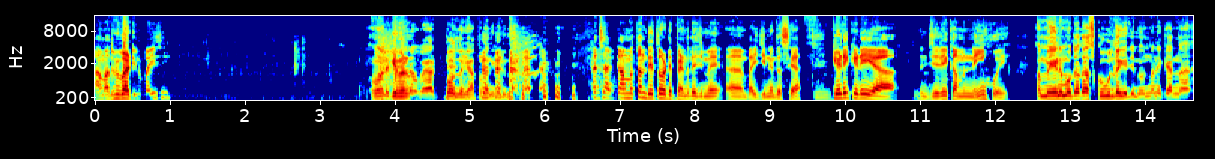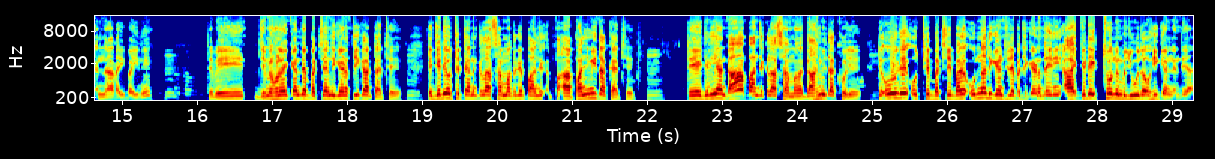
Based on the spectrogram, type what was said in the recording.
ਆਮ ਆਦਮੀ ਪਾਰਟੀ ਨੂੰ ਪਾਈ ਸੀ? ਹੁਣ ਕਿਵੇਂ ਹੋ ਗਿਆ? ਭੁੱਲ ਗਿਆ ਪਤਾ ਨਹੀਂ ਕਿਹਨੂੰ। ਅੱਛਾ ਕੰਮ ਧੰਦੇ ਤੁਹਾਡੇ ਪਿੰਡ ਦੇ ਜਿਵੇਂ ਅਹ, ਬਾਈ ਜੀ ਨੇ ਦੱਸਿਆ। ਕਿਹੜੇ ਕਿਹੜੇ ਆ ਜਿਹੜੇ ਕੰਮ ਨਹੀਂ ਹੋਏ? ਮੇਨ ਮੁੱਦਾ ਤਾਂ ਸਕੂਲ ਦਾ ਹੀ ਹੈ ਜਿਵੇਂ ਉਹਨਾਂ ਨੇ ਕਿਹਾ ਐਨ ਆਰ ਆਈ ਬਾਈ ਨੇ। ਤੇ ਵੀ ਜਿਵੇਂ ਹੁਣ ਇਹ ਕਹਿੰਦੇ ਬੱਚਿਆਂ ਦੀ ਗਿਣਤੀ ਘੱਟ ਹੈ ਇੱਥੇ। ਤੇ ਜਿਹੜੇ ਉੱਥੇ ਤਿੰਨ ਕਲਾਸਾਂ ਮਤਲਬ ਕਿ ਪੰਜ ਅ, ਪੰਜਵੀਂ ਤੱਕ ਹੈ ਇੱਥੇ। ਤੇ ਜਿਹੜੀਆਂ ਗਾਂ ਪੰਜ ਕਲਾਸਾਂ ਮਤਲਬ 10ਵੀਂ ਤੱਕ ਹੋ ਜੇ ਤੇ ਉਹ ਜਿਹੜੇ ਉੱਥੇ ਬੱਚੇ ਪੜ੍ਹਦੇ ਉਹਨਾਂ ਦੀ ਗਿਣਤੀ ਦੇ ਵਿੱਚ ਗਿਣਦੇ ਨਹੀਂ। ਆ ਜਿਹੜੇ ਇੱਥੋਂ ਦੇ ਮੌਜੂਦ ਆ ਉਹੀ ਗਿਣ ਲੈਂਦੇ ਆ।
